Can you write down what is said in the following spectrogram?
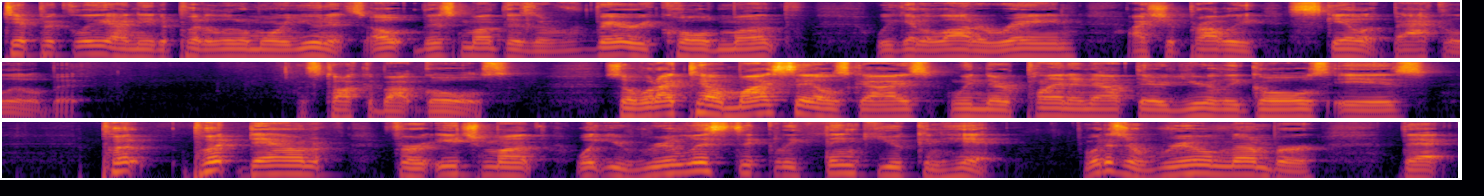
Typically, I need to put a little more units. Oh, this month is a very cold month. We get a lot of rain. I should probably scale it back a little bit. Let's talk about goals. So, what I tell my sales guys when they're planning out their yearly goals is put put down for each month what you realistically think you can hit. What is a real number that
